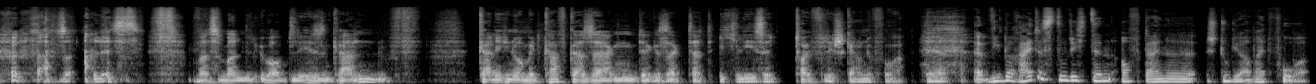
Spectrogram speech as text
also alles, was man überhaupt lesen kann, kann ich nur mit Kafka sagen, der gesagt hat, ich lese teuflisch gerne vor. Ja. Äh, wie bereitest du dich denn auf deine Studioarbeit vor?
